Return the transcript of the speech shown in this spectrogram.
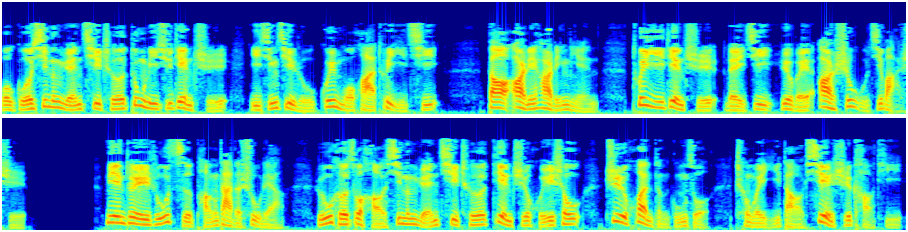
我国新能源汽车动力蓄电池已经进入规模化退役期，到二零二零年，退役电池累计约为二十五吉瓦时。面对如此庞大的数量，如何做好新能源汽车电池回收、置换等工作，成为一道现实考题。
